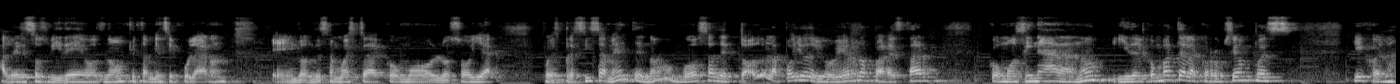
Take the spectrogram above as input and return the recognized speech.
al ver esos videos, ¿no? Que también circularon, en donde se muestra cómo Lozoya, pues precisamente, ¿no? Goza de todo el apoyo del gobierno para estar como si nada, ¿no? Y del combate a la corrupción, pues, híjole,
